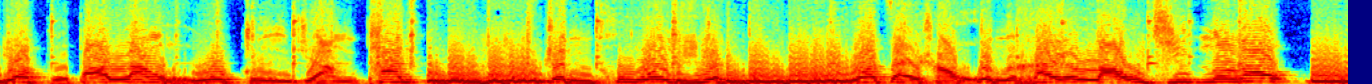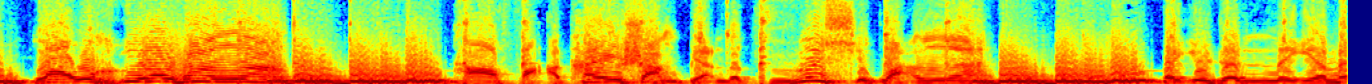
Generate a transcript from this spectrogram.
也不把狼虎众将谈。阵图里，我在场混海老金鳌，老和尚啊，他发台上边的仔细观啊，被人内门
